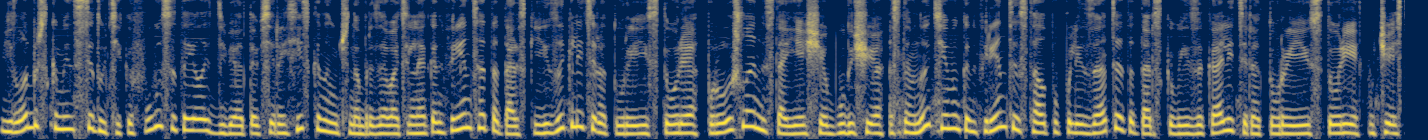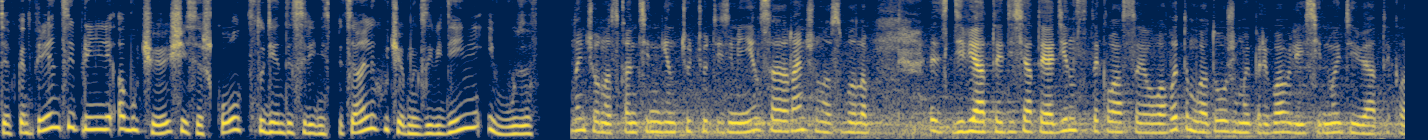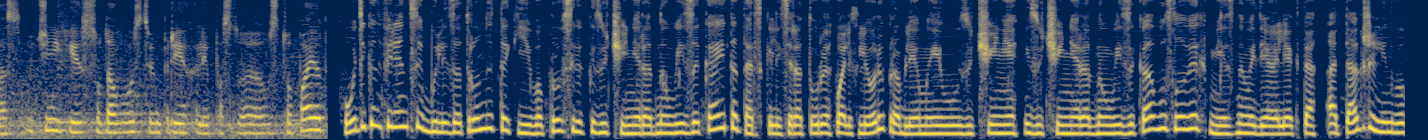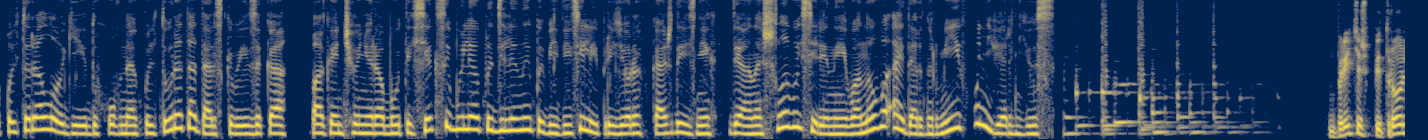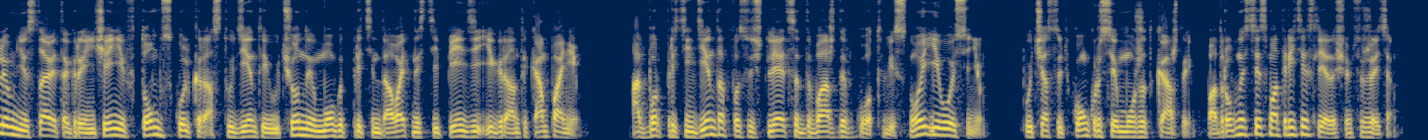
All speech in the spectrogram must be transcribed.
В Елабужском институте КФУ состоялась 9-я Всероссийская научно-образовательная конференция «Татарский язык, литература и история. Прошлое, настоящее, будущее». Основной темой конференции стала популяризация татарского языка, литературы и истории. Участие в конференции приняли обучающиеся школ, студенты среднеспециальных учебных заведений и вузов. Раньше у нас контингент чуть-чуть изменился. Раньше у нас было 9, 10, 11 классы, а в этом году уже мы прибавили 7, 9 класс. Ученики с удовольствием приехали и выступают. В ходе конференции были затронуты такие вопросы, как изучение родного языка и татарской литературы, фольклор и проблемы его изучения, изучение родного языка в условиях местного диалекта, а также лингвокультурология и духовная культура татарского языка. По окончанию работы секции были определены победители и призеры в каждой из них. Диана Шилова, Сирена Иванова, Айдар Нурмиев, UniverNews. British Petroleum не ставит ограничений в том, сколько раз студенты и ученые могут претендовать на стипендии и гранты компании. Отбор претендентов осуществляется дважды в год – весной и осенью. Поучаствовать в конкурсе может каждый. Подробности смотрите в следующем сюжете.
